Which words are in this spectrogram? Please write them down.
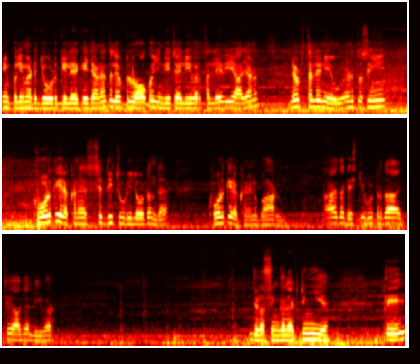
ਇੰਪਲੀਮੈਂਟ ਜੋੜ ਕੇ ਲੈ ਕੇ ਜਾਣਾ ਤਾਂ ਲਿਫਟ ਲੌਕ ਹੋ ਜਾਂਦੀ ਹੈ, ਚਾਹੇ ਲੀਵਰ ਥੱਲੇ ਵੀ ਆ ਜਾਣ। ਲਿਫਟ ਥੱਲੇ ਨਹੀਂ ਆਊ। ਇਹਨੂੰ ਤੁਸੀਂ ਖੋਲ ਕੇ ਰੱਖਣਾ ਸਿੱਧੀ ਚੂੜੀ ਲੋਟ ਹੁੰਦਾ ਹੈ। ਖੋਲ ਕੇ ਰੱਖਣਾ ਇਹਨੂੰ ਬਾਹਰ ਨੂੰ। ਆ ਇਹਦਾ ਡਿਸਟ੍ਰੀਬਿਊਟਰ ਦਾ ਇੱਥੇ ਆ ਗਿਆ ਲੀਵਰ ਜਿਹੜਾ ਸਿੰਗਲ ਐਕਟਿੰਗ ਹੀ ਹੈ। ਤੇ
